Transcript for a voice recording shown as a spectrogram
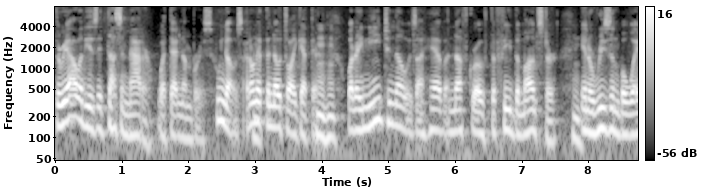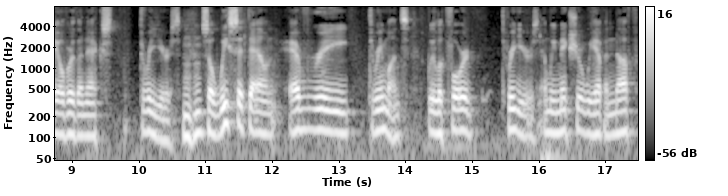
The reality is, it doesn't matter what that number is. Who knows? I don't have to know till I get there. Mm-hmm. What I need to know is I have enough growth to feed the monster Hmm. in a reasonable way over the next three years. Mm-hmm. So we sit down every three months. We look forward three years, and we make sure we have enough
